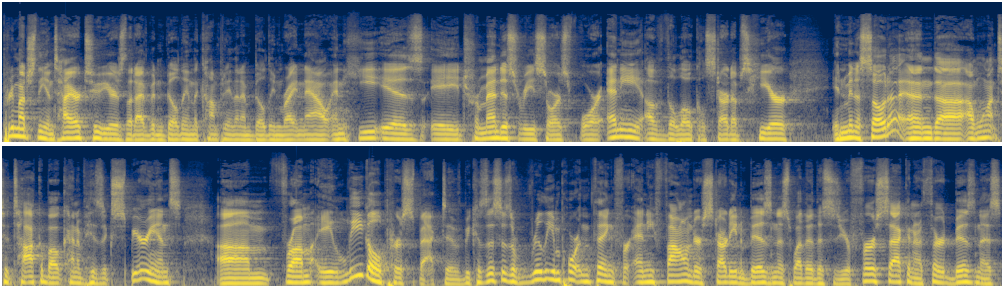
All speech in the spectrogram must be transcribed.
pretty much the entire two years that I've been building the company that I'm building right now. And he is a tremendous resource for any of the local startups here in Minnesota, and uh, I want to talk about kind of his experience um, from a legal perspective because this is a really important thing for any founder starting a business, whether this is your first, second, or third business,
